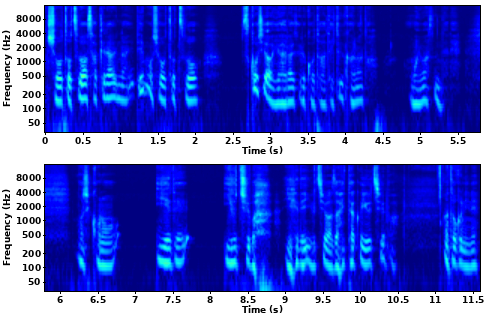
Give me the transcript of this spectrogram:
衝突は避けられないでも衝突を少しは和らげることはできるかなと思いますんでね。もしこの家で YouTuber 家で YouTuber 在宅 YouTuber 特にね、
